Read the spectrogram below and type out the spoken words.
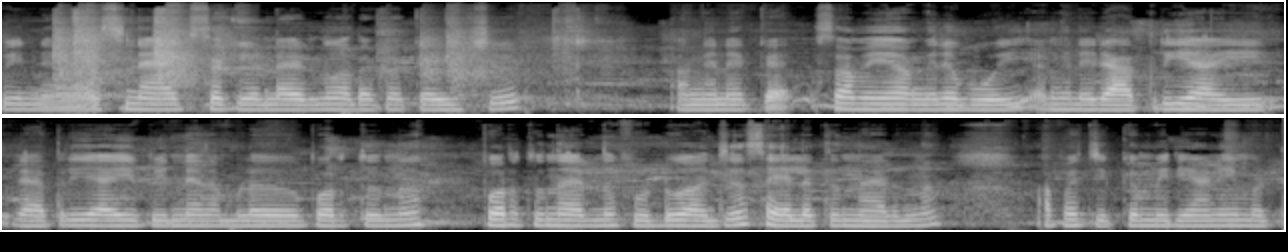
പിന്നെ സ്നാക്സൊക്കെ ഉണ്ടായിരുന്നു അതൊക്കെ കഴിച്ചു. അങ്ങനെയൊക്കെ സമയം അങ്ങനെ പോയി. അങ്ങനെ രാത്രിയായി. രാത്രിയായി പിന്നെ നമ്മൾ പുറത്തുനിന്ന് പുറത്തുനിന്നായിരുന്നു ഫുഡ് വാങ്ങിച്ചത്. സേലത്തു നിന്നായിരുന്നു അപ്പോൾ ചിക്കൻ ബിരിയാണി മുട്ട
